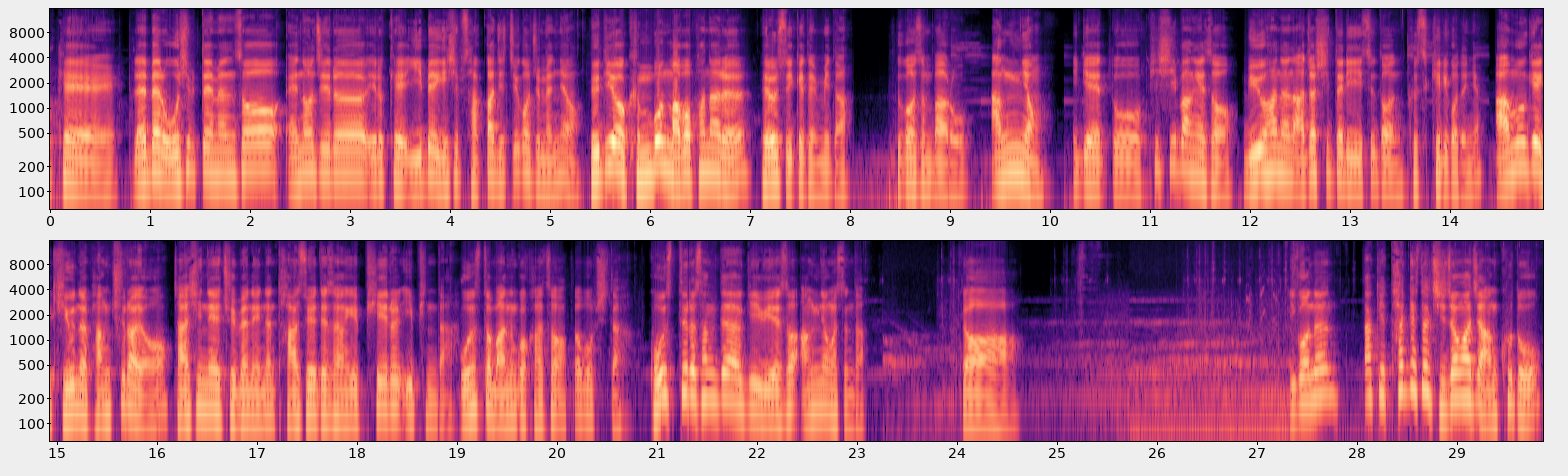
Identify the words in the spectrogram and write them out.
오케이. 레벨 50 되면서 에너지를 이렇게 224까지 찍어주면요. 드디어 근본 마법 하나를 배울 수 있게 됩니다. 그것은 바로 악령. 이게 또 PC방에서 뮤하는 아저씨들이 쓰던 그 스킬이거든요. 암흑의 기운을 방출하여 자신의 주변에 있는 다수의 대상에게 피해를 입힌다. 몬스터 많은 곳 가서 써봅시다. 고스트를 상대하기 위해서 악령을 쓴다. 자. 이거는 딱히 타겟을 지정하지 않고도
